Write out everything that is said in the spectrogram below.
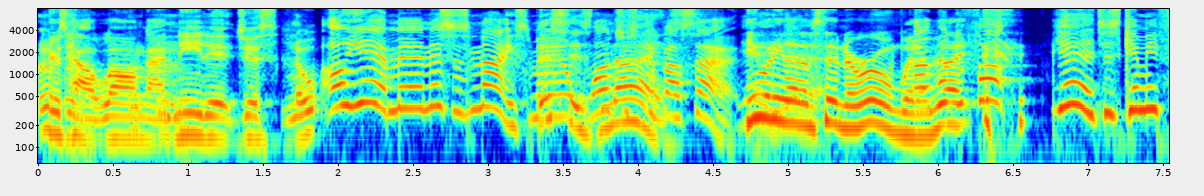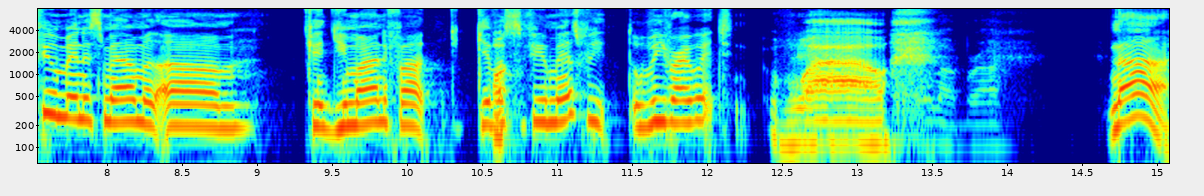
here's how long I need it. Just Nope. Oh yeah, man, this is nice, man. This is Why don't you nice. step outside? he wouldn't even let him sit in the room with Like, him. what Like, the fuck? yeah, just give me a few minutes, man. Um, can you mind if I give us a few minutes? We we'll be right with you. wow. Nah,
